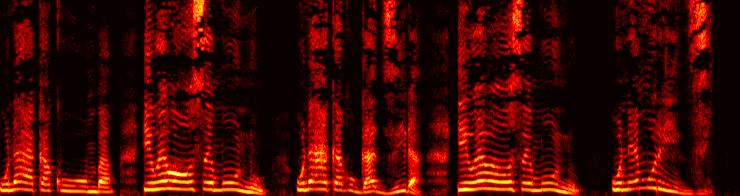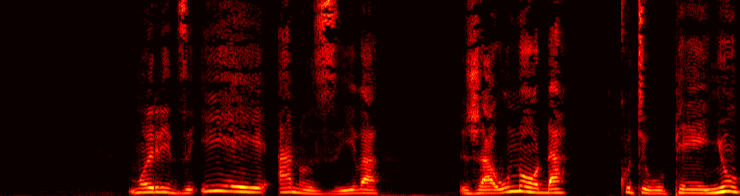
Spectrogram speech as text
une akakuumba. Iwewewo semunhu une akakugadzira. Iwewewo semunhu une muridzi. Muridzi iyeye anoziva zvaunoda kuti upenyu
